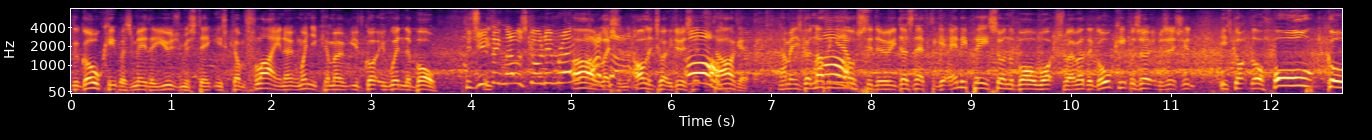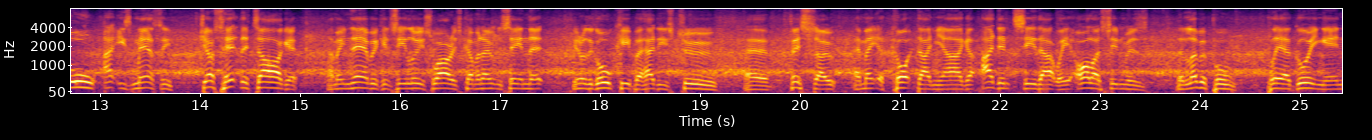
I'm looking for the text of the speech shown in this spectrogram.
the goalkeeper's made a huge mistake. He's come flying out, and when you come out, you've got to win the ball. Did you He's- think that was going in, right? Oh, I listen, all he's got to do is hit Oh. the target. I mean, he's got nothing Oh. else to do. He doesn't have to get any pace on the ball whatsoever. The goalkeeper's out of position. He's got the whole goal at his mercy. Just hit the target. I mean, there we can see Luis Suarez coming out and saying that, you know, the goalkeeper had his two uh, fists out and might have caught Daniel Agger. I didn't see that way. All I seen was the Liverpool player going in,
